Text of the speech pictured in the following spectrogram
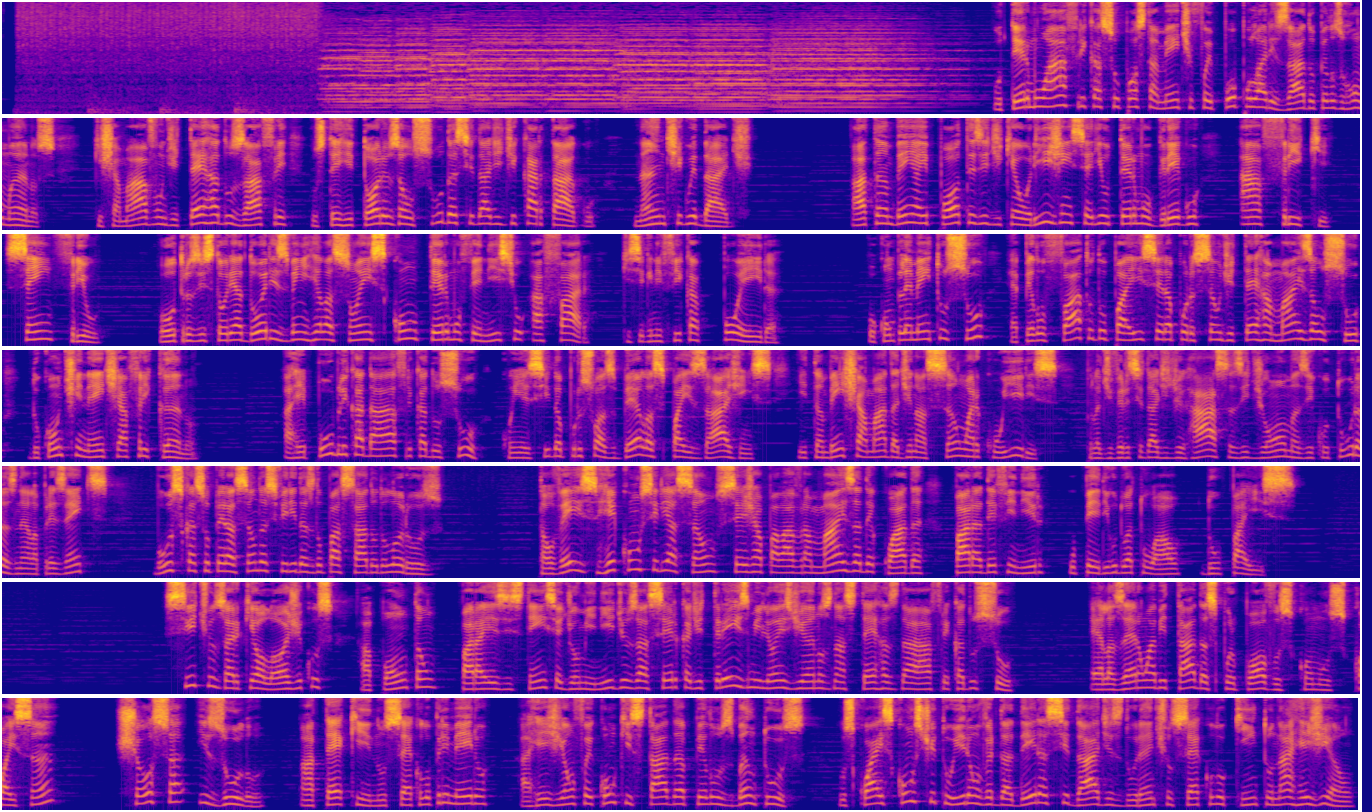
O termo África supostamente foi popularizado pelos romanos que chamavam de Terra dos Afre os territórios ao sul da cidade de Cartago, na antiguidade. Há também a hipótese de que a origem seria o termo grego Afrique, sem frio. Outros historiadores veem relações com o termo fenício Afar, que significa poeira. O complemento sul é pelo fato do país ser a porção de terra mais ao sul do continente africano. A República da África do Sul, conhecida por suas belas paisagens e também chamada de Nação Arco-Íris, pela diversidade de raças, idiomas e culturas nela presentes, busca a superação das feridas do passado doloroso. Talvez reconciliação seja a palavra mais adequada para definir o período atual do país. Sítios arqueológicos apontam para a existência de hominídeos há cerca de 3 milhões de anos nas terras da África do Sul. Elas eram habitadas por povos como os Khoisan, Xhosa e Zulu, até que, no século I, a região foi conquistada pelos Bantus, os quais constituíram verdadeiras cidades durante o século V na região.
